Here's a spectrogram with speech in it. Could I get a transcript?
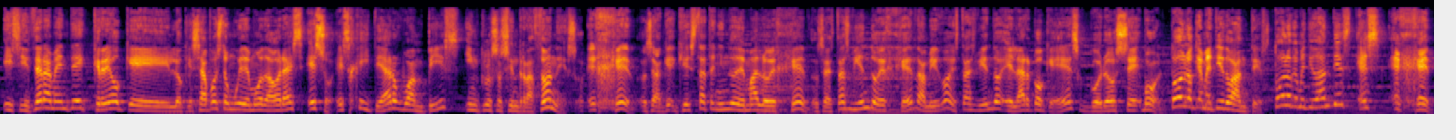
Y sinceramente creo que lo que se ha puesto muy de moda ahora es eso, es hatear One Piece incluso sin razones. Egghead, o sea, ¿qué, está teniendo de malo Egghead? O sea, ¿estás viendo Egghead, amigo? ¿Estás viendo el arco que es? Gorose... Bueno, todo lo que he metido antes, todo lo que he metido antes es Egghead.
